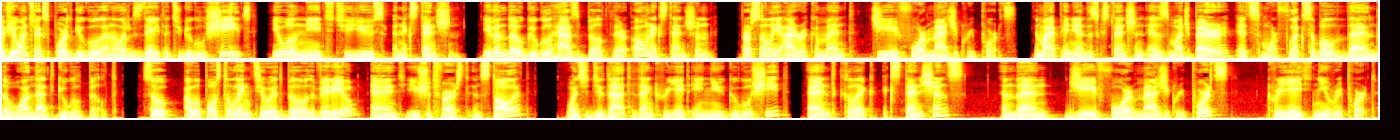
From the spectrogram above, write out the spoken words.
If you want to export Google Analytics data to Google Sheets, you will need to use an extension. Even though Google has built their own extension, personally I recommend GA4 Magic Reports. In my opinion, this extension is much better, it's more flexible than the one that Google built. So I will post a link to it below the video and you should first install it. Once you do that, then create a new Google Sheet and click Extensions and then GA4 Magic Reports, create new report.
